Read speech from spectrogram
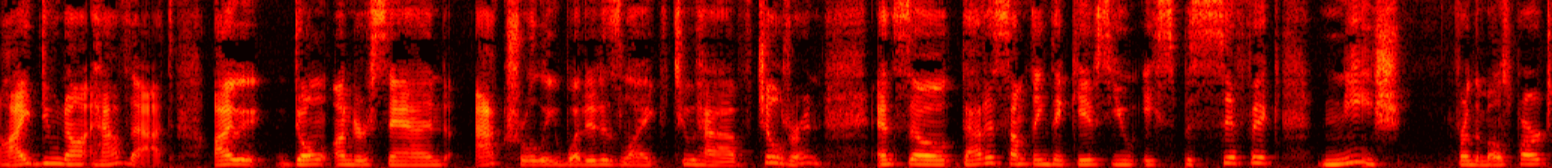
I do not have that. I don't understand actually what it is like to have children. And so that is something that gives you a specific niche for the most part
